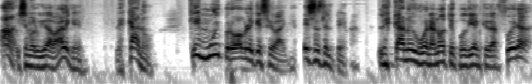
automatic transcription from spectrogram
Ah, y se me olvidaba alguien, Lescano, que es muy probable que se vaya. Ese es el tema. Lescano y Buenanote podían quedar fuera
